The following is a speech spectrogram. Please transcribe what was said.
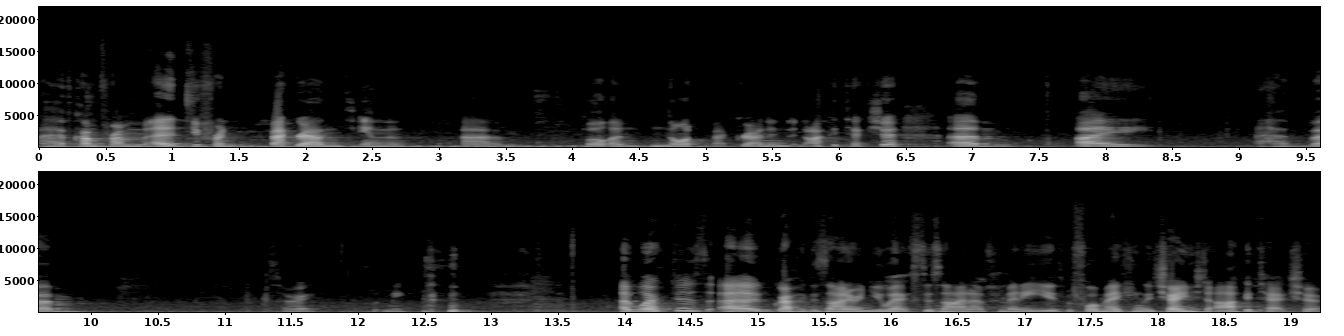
I have come from a different background in, um, well, a not background in architecture. Um, I have, um, sorry let me. I've worked as a graphic designer and UX designer for many years before making the change to architecture,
